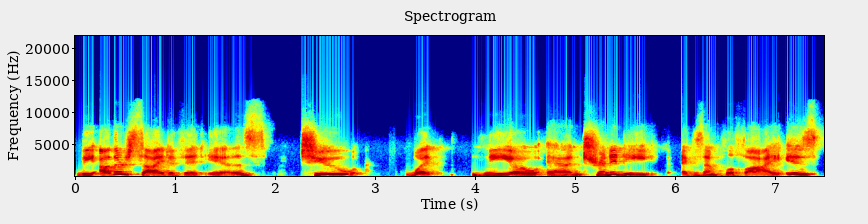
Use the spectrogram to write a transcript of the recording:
the other side of it is to what neo and trinity exemplify is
